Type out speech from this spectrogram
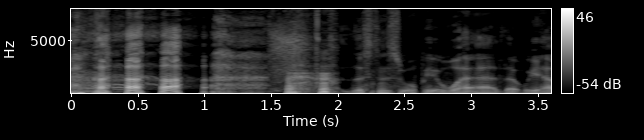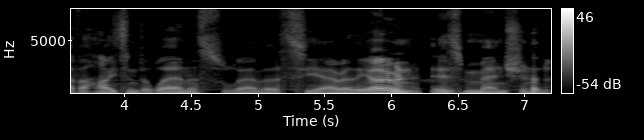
listeners will be aware that we have a heightened awareness whenever Sierra Leone is mentioned.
